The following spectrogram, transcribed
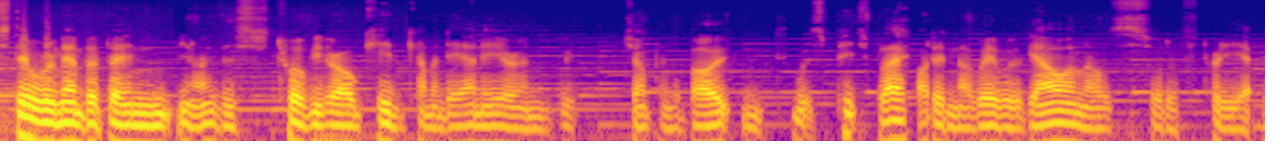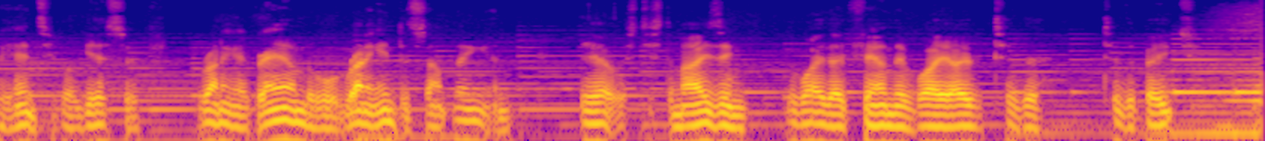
still remember being, you know, this 12 year old kid coming down here and we'd jump in the boat and it was pitch black. I didn't know where we were going. I was sort of pretty apprehensive, I guess, of running aground or running into something. And yeah, it was just amazing the way they found their way over to the, to the beach.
